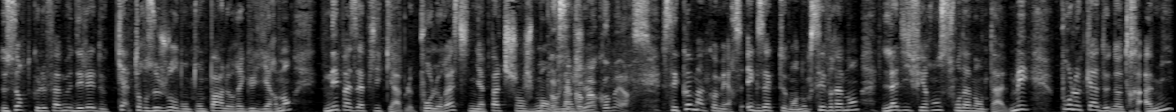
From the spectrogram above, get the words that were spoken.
de sorte que le fameux délai de 14 jours dont on parle régulièrement n'est pas applicable. Pour le reste, il n'y a pas de changement Donc majeur. c'est comme un commerce. C'est comme un commerce, exactement. Donc c'est vraiment la différence fondamentale. Mais pour le cas de notre amie,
